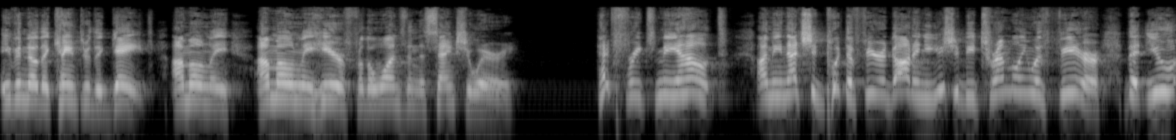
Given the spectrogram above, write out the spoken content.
even though they came through the gate, I'm only, I'm only here for the ones in the sanctuary. That freaks me out. I mean, that should put the fear of God in you. You should be trembling with fear that you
